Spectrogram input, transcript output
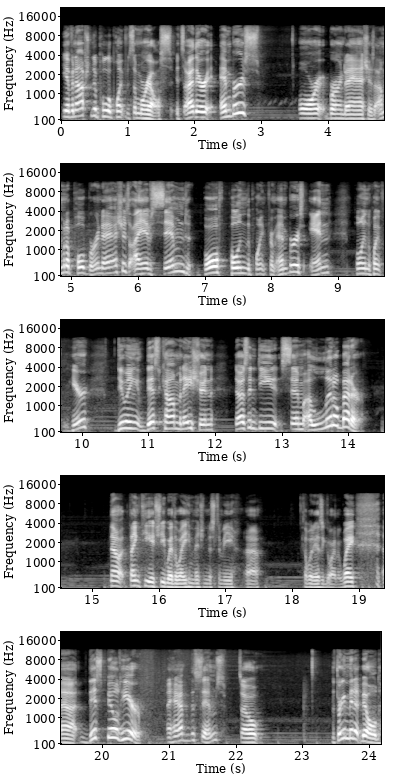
you have an option to pull a point from somewhere else. It's either Embers or Burn to Ashes. I'm going to pull Burn to Ashes. I have simmed both pulling the point from Embers and pulling the point from here. Doing this combination does indeed sim a little better. Now, thank THG, by the way. He mentioned this to me uh, a couple days ago, by the way. Uh, this build here, I have the sims. So, the three-minute build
